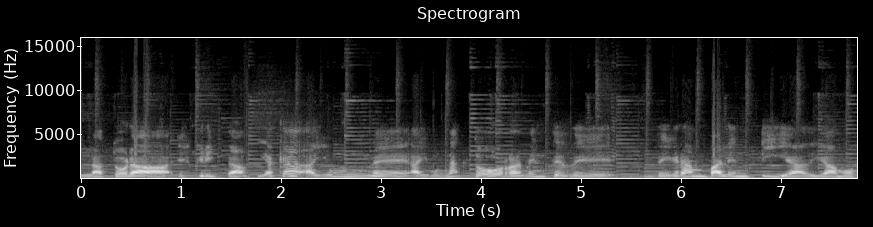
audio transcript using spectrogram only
la Torah escrita. Y acá hay un, eh, hay un acto realmente de, de gran valentía, digamos,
